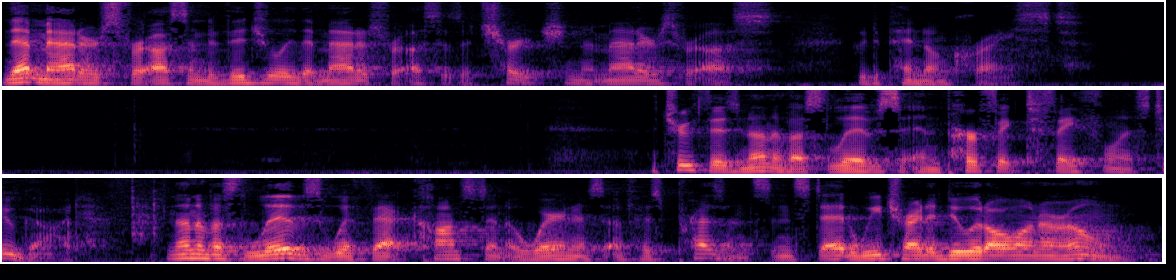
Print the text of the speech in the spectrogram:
that matters for us individually, that matters for us as a church, and that matters for us who depend on Christ. The truth is, none of us lives in perfect faithfulness to God. None of us lives with that constant awareness of His presence. Instead, we try to do it all on our own.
